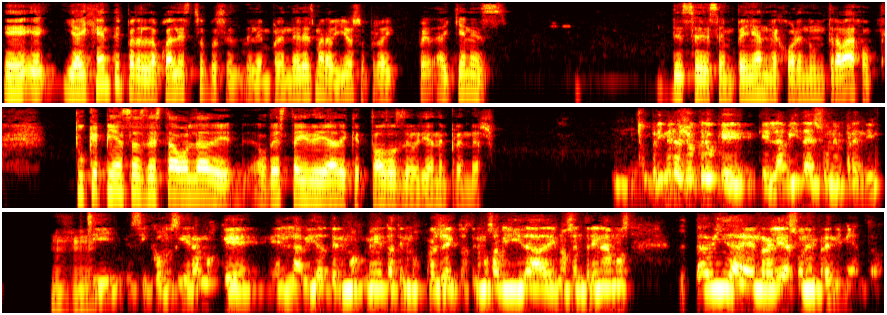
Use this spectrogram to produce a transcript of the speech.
Eh, eh, y hay gente para la cual esto, pues el, emprender es maravilloso, pero hay, hay quienes se desempeñan mejor en un trabajo. ¿Tú qué piensas de esta ola de, o de esta idea de que todos deberían emprender? Primero yo creo que, que la vida es un emprendimiento si, consideramos que en la vida tenemos metas, tenemos proyectos, tenemos habilidades, nos entrenamos, la vida en realidad es un emprendimiento.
